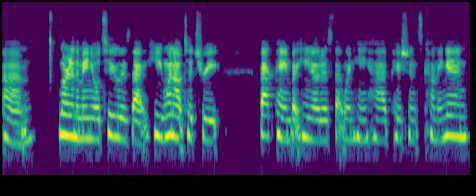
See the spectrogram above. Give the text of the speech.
um, learn in the manual too, is that he went out to treat back pain, but he noticed that when he had patients coming in,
